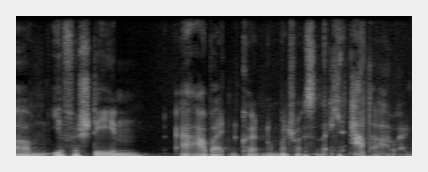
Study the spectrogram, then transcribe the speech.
ähm, ihr Verstehen erarbeiten können. Und manchmal ist es echt harte Arbeit.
